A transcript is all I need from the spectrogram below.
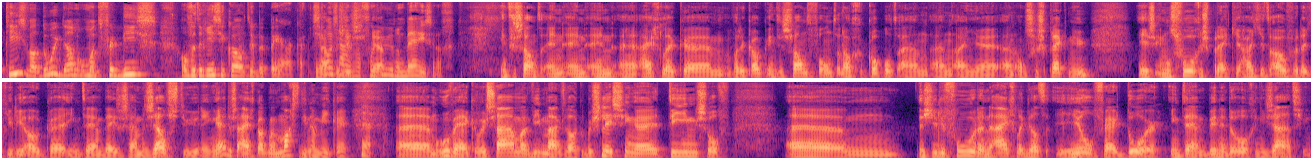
kies, wat doe ik dan om het verlies of het risico te beperken? Zo zijn we voortdurend bezig. Interessant. En, en, en uh, eigenlijk uh, wat ik ook interessant vond, en ook gekoppeld aan, aan, aan, je, aan ons gesprek nu, is in ons voorgesprekje had je het over dat jullie ook uh, intern bezig zijn met zelfsturing. Hè? Dus eigenlijk ook met machtsdynamieken. Ja. Um, hoe werken we samen? Wie maakt welke beslissingen? Teams of... Um, dus jullie voeren eigenlijk dat heel ver door, intern binnen de organisatie.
